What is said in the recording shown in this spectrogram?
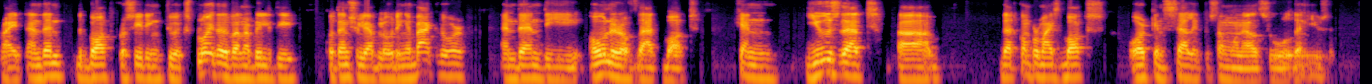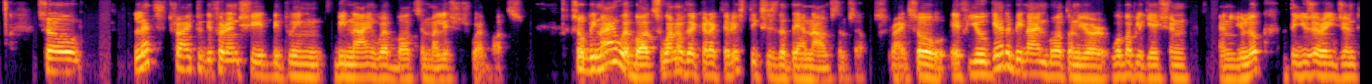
right? And then the bot proceeding to exploit that vulnerability, potentially uploading a backdoor, and then the owner of that bot can use that uh, that compromised box or can sell it to someone else who will then use it. So let's try to differentiate between benign web bots and malicious web bots. So benign web bots, one of their characteristics is that they announce themselves, right? So if you get a benign bot on your web application and you look at the user agent,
